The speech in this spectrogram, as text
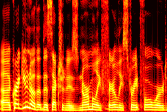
Uh, Craig, you know that this section is normally fairly straightforward,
